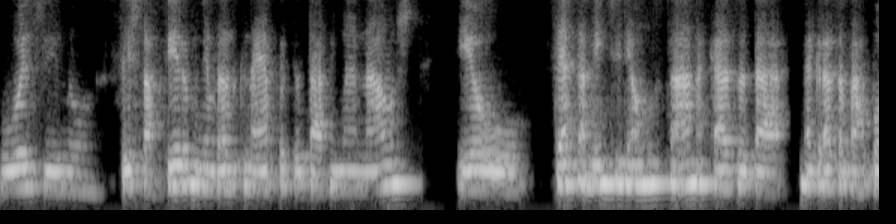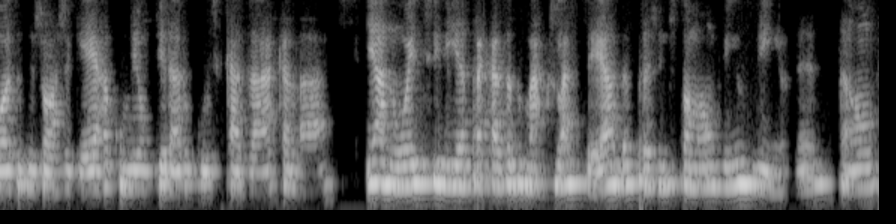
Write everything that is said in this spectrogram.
hoje, no sexta-feira, me lembrando que na época que eu estava em Manaus, eu certamente iria almoçar na casa da, da Graça Barbosa e do Jorge Guerra, comer um pirarucu de casaca lá, e à noite iria para a casa do Marcos Lacerda para a gente tomar um vinhozinho. Né? Então,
